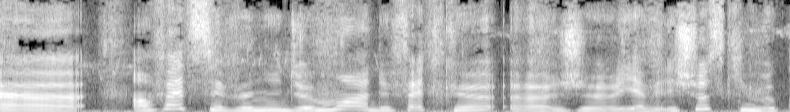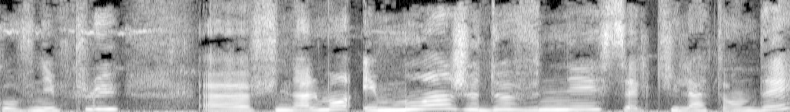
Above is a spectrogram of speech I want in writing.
Euh, en fait, c'est venu de moi, du fait que euh, il y avait des choses qui me convenaient plus euh, finalement, et moins je devenais celle qui l'attendait,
